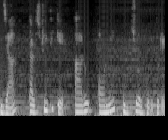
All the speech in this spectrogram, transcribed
যা তার স্মৃতিকে আরও অনেক উজ্জ্বল করে তোলে।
